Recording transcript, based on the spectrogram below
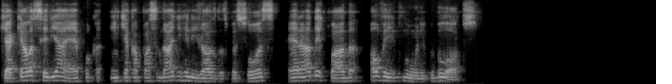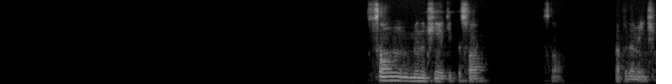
que aquela seria a época em que a capacidade religiosa das pessoas era adequada ao veículo único do Lotus. Só um minutinho aqui, pessoal. Só, rapidamente.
